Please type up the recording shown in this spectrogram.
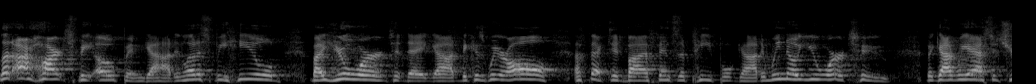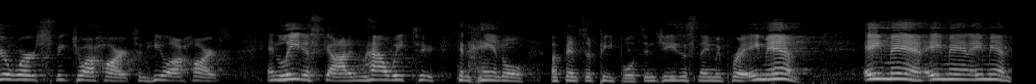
Let our hearts be open, God, and let us be healed by your word today, God, because we are all affected by offensive people, God, and we know you were too. But God, we ask that your words speak to our hearts and heal our hearts and lead us, God, in how we too can handle offensive people. It's in Jesus' name we pray. Amen. Amen. Amen. Amen.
